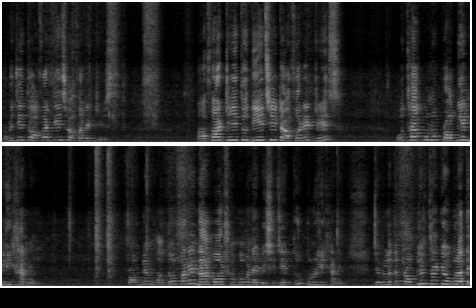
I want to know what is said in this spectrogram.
তবে যেহেতু অফার দিয়েছে অফারের ড্রেস অফার যেহেতু দিয়েছি, এটা অফারের ড্রেস, কোথাও কোনো প্রবলেম লিখা নেই। প্রবলেম হতেও পারে, না হওয়ার সম্ভাবনাই বেশি, যেহেতু কোনো লেখা নেই। যেগুলোতে প্রবলেম থাকে, ওগুলোতে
